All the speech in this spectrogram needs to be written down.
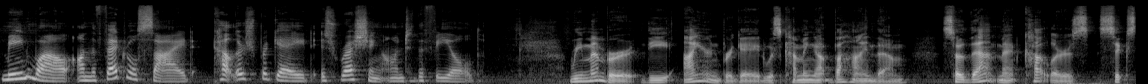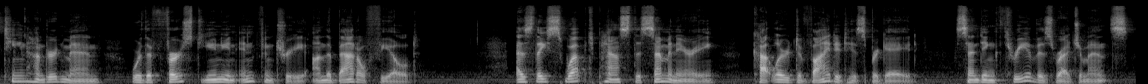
Meanwhile, on the Federal side, Cutler's brigade is rushing onto the field. Remember, the Iron Brigade was coming up behind them, so that meant Cutler's 1,600 men were the first Union infantry on the battlefield. As they swept past the seminary, Cutler divided his brigade, sending three of his regiments,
